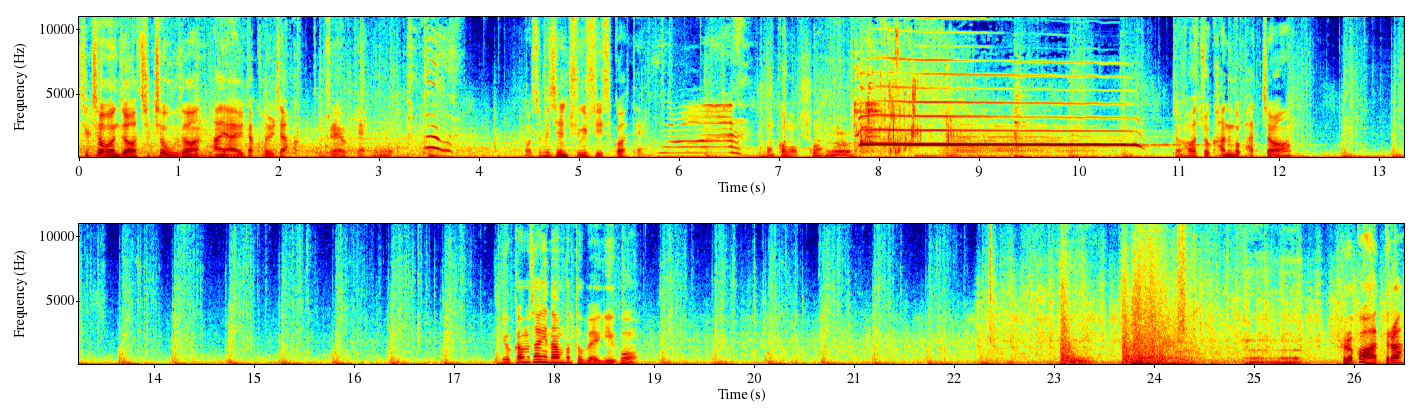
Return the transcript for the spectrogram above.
직접 먼저 직접 우선. 아니야 일단 걸자. 그래 오케이. 어차피 쟤는 죽일 수 있을 것 같아. 원검 없고. 저쪽 가는 거 봤죠? 이거 깜상이나 한 번 더 먹이고. 그럴 것 같더라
